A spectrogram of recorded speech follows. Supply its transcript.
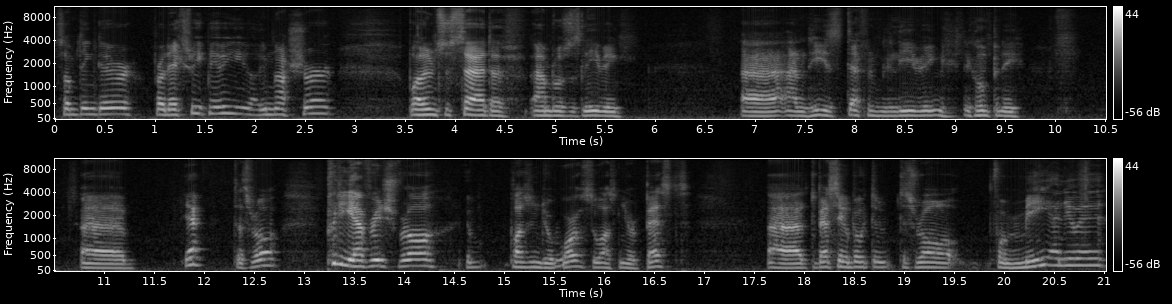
something there for next week. Maybe I'm not sure, but I'm just sad that Ambrose is leaving, uh, and he's definitely leaving the company. Uh, yeah, that's Raw. Pretty average Raw. It wasn't your worst. It wasn't your best. Uh, the best thing about the, this Raw, for me anyway,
